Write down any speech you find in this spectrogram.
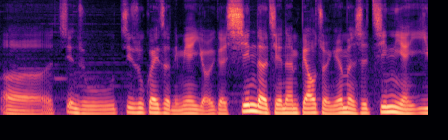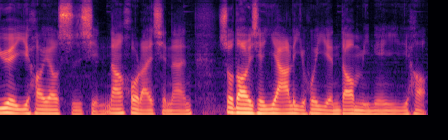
呃建筑技术规则里面有一个新的节能标准，原本是今年一月一号要实行，那后来显然受到一些压力，会延到明年一号。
